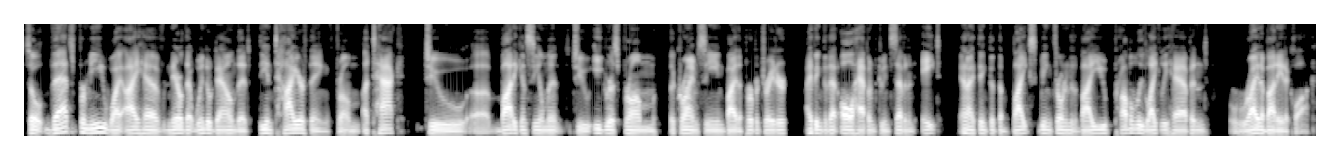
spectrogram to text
So that's for me why I have narrowed that window down that the entire thing from attack to uh, body concealment to egress from the crime scene by the perpetrator. I think that that all happened between seven and eight. And I think that the bikes being thrown into the bayou probably likely happened right about eight o'clock.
